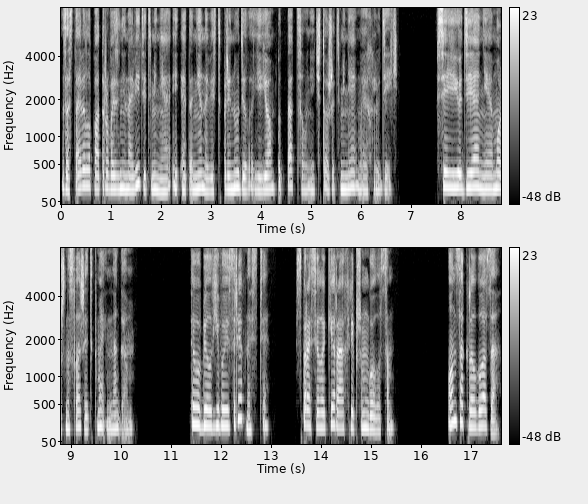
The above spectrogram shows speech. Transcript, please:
заставило Патру возненавидеть меня, и эта ненависть принудила ее пытаться уничтожить меня и моих людей. Все ее деяния можно сложить к моим ногам. «Ты убил его из ревности?» — спросила Кира охрипшим голосом. Он закрыл глаза.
